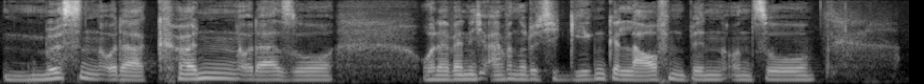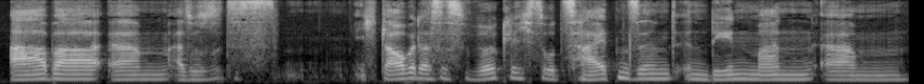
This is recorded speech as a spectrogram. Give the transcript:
müssen oder können oder so. Oder wenn ich einfach nur durch die Gegend gelaufen bin und so. Aber ähm, also so das, ich glaube, dass es wirklich so Zeiten sind, in denen man ähm,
